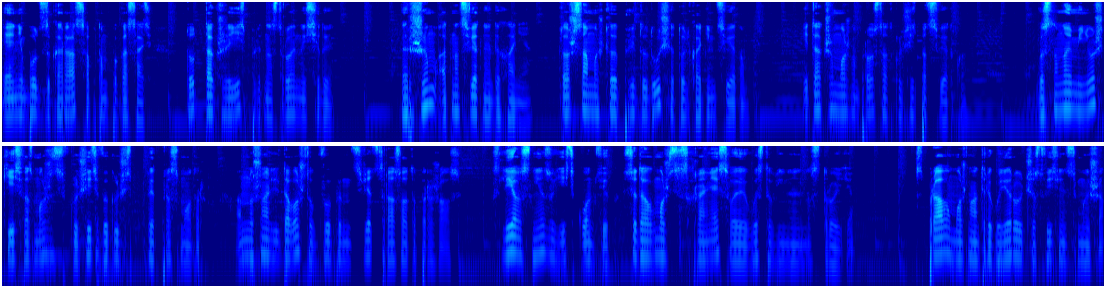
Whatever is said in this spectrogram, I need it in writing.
и они будут загораться, а потом погасать. Тут также есть преднастроенные седы. Режим одноцветное дыхание. То же самое, что и предыдущее, только одним цветом. И также можно просто отключить подсветку. В основной менюшке есть возможность включить и выключить предпросмотр. Она нужна для того, чтобы выбранный цвет сразу отображался. Слева снизу есть конфиг. Сюда вы можете сохранять свои выставленные настройки. Справа можно отрегулировать чувствительность мыши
